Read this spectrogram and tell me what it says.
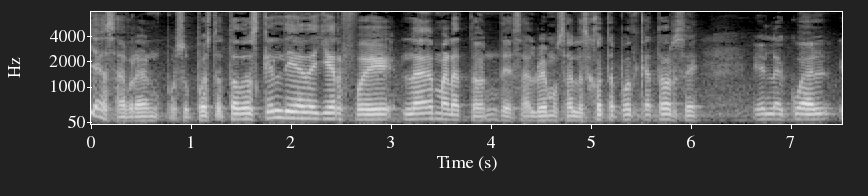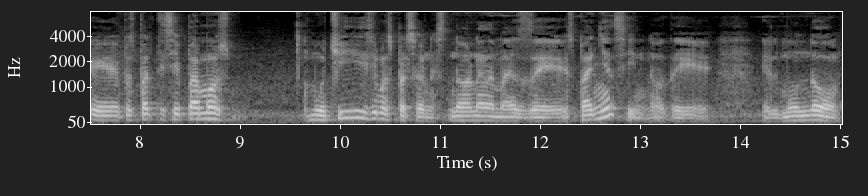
ya sabrán, por supuesto, todos que el día de ayer fue la maratón de Salvemos a las JPod 14, en la cual eh, pues participamos muchísimas personas, no nada más de España, sino de el mundo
